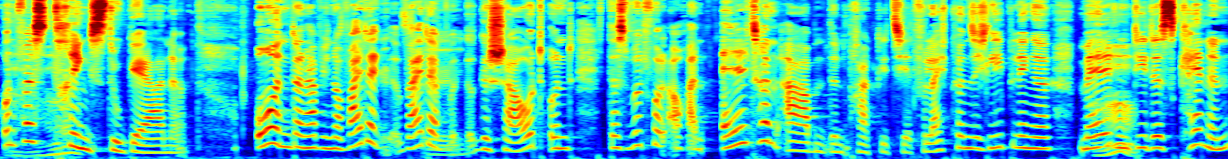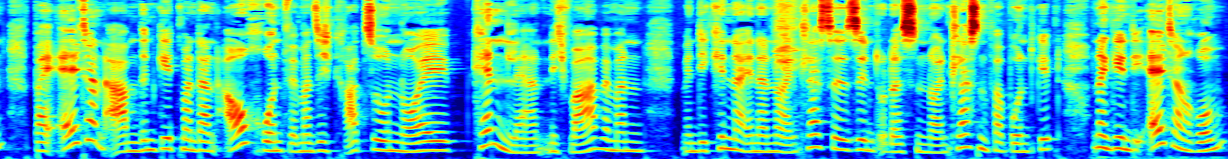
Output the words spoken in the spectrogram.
Und was trinkst du gerne? Und dann habe ich noch weiter, weiter geschaut und das wird wohl auch an Elternabenden praktiziert. Vielleicht können sich Lieblinge melden, Ah. die das kennen. Bei Elternabenden geht man dann auch rund, wenn man sich gerade so neu kennenlernt, nicht wahr? Wenn man, wenn die Kinder in einer neuen Klasse sind oder es einen neuen Klassenverbund gibt und dann gehen die Eltern rum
